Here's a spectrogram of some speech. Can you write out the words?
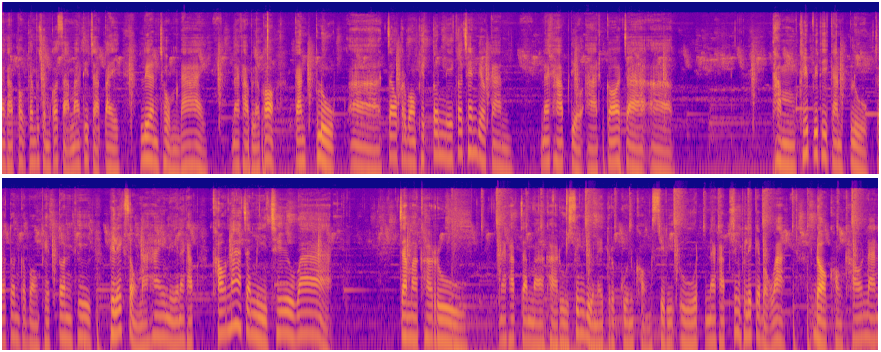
นะครับเพราะท่านผู้ชมก็สามารถที่จะไปเลื่อนชมได้นะครับ แล้วก็การปลูกเจ้ากระบองเพชรต้นนี้ก็เช่นเดียวกันนะครับ เดี๋ยวอาร์ตก็จะทำคลิปวิธีการปลูกเจ้าต้นกระบองเพชรต้นที่พี่เล็กส่งมาให้นี้นะครับ เขาน่าจะมีชื่อว่าจามาคารูนะครับจามาคารูซึ่งอยู่ในตระกูลของซิริอูดนะครับซึ่งพี่เล็กแกบอกว่าดอกของเขานั้น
